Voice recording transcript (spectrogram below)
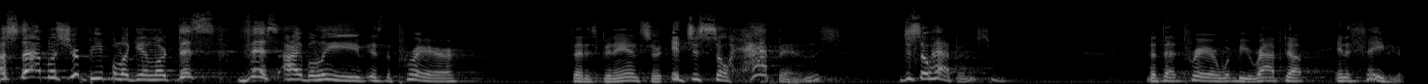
Establish your people again, Lord. This, this, I believe, is the prayer that has been answered. It just so happens, it just so happens that that prayer would be wrapped up in a Savior.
